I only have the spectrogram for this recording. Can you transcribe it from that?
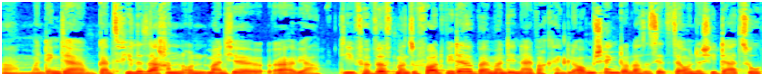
Ähm, man denkt ja ganz viele Sachen und manche, äh, ja, die verwirft man sofort wieder, weil man denen einfach keinen Glauben schenkt. Und was ist jetzt der Unterschied dazu?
